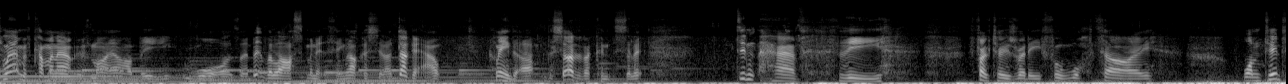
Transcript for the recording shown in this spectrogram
plan with coming out with my RB was a bit of a last minute thing. Like I said, I dug it out, cleaned it up, decided I couldn't sell it. Didn't have the photos ready for what I wanted.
